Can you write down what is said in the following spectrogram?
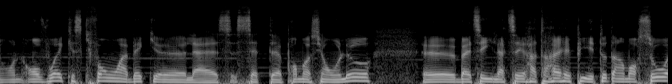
on, on voit qu'est-ce qu'ils font avec cette promotion là. Euh, ben, il la tire à terre, puis est tout en morceaux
